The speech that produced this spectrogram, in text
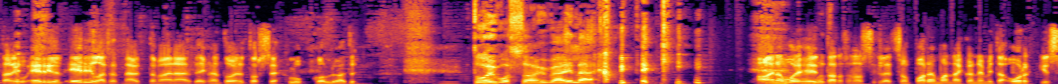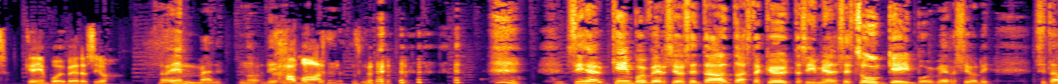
Tai niinku eri, erilaiset näyttämään enää, että eiköhän toi nyt ole se lukkoon lyöty. Toivossa on hyvä elää kuitenkin. Aina voi heittää sanoa sille, että se on paremman näköinen mitä Orkis Game Boy-versio. No en mä nyt. No, niin, Come on. Siihen Game Boy-versio sentään antaa sitä köyttä siinä mielessä, että se on Game Boy-versio, niin sitä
